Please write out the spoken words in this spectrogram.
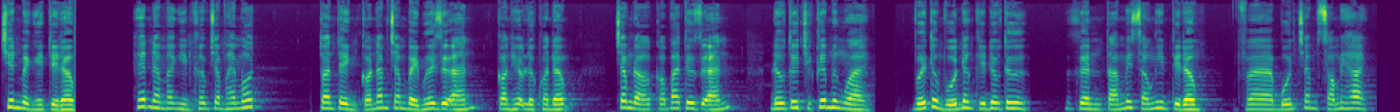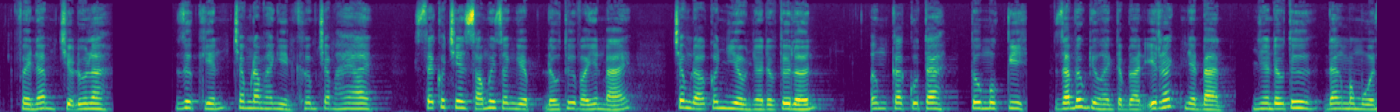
trên 7.000 tỷ đồng. Hết năm 2021, toàn tỉnh có 570 dự án còn hiệu lực hoạt động, trong đó có 34 dự án đầu tư trực tiếp nước ngoài với tổng vốn đăng ký đầu tư gần 86.000 tỷ đồng và 462,5 triệu đô la. Dự kiến trong năm 2022 sẽ có trên 60 doanh nghiệp đầu tư vào Yên Bái, trong đó có nhiều nhà đầu tư lớn. Ông Kakuta Tomoki, giám đốc điều hành tập đoàn Iraq Nhật Bản, nhà đầu tư đang mong muốn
